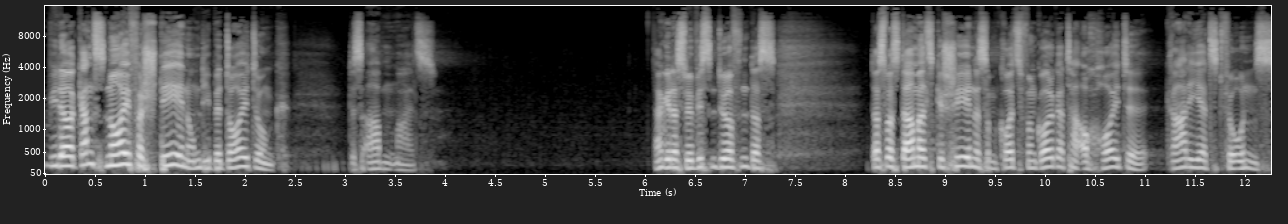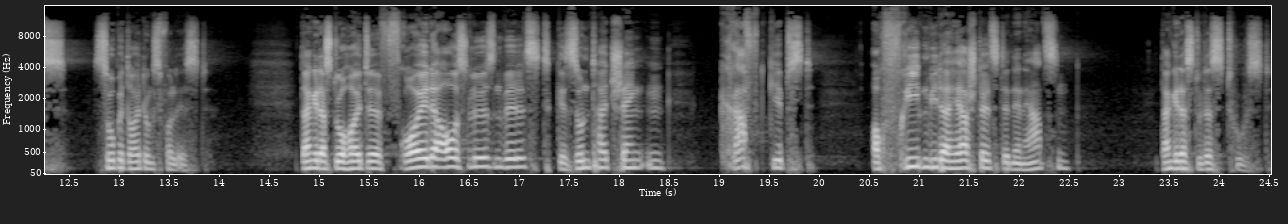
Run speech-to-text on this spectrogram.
wieder ganz neu verstehen um die Bedeutung des Abendmahls. Danke, dass wir wissen dürfen, dass das, was damals geschehen ist am Kreuz von Golgatha, auch heute, gerade jetzt für uns, so bedeutungsvoll ist. Danke, dass du heute Freude auslösen willst, Gesundheit schenken, Kraft gibst, auch Frieden wiederherstellst in den Herzen. Danke, dass du das tust.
